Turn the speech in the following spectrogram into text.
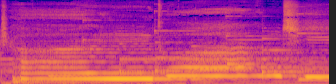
斩断情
